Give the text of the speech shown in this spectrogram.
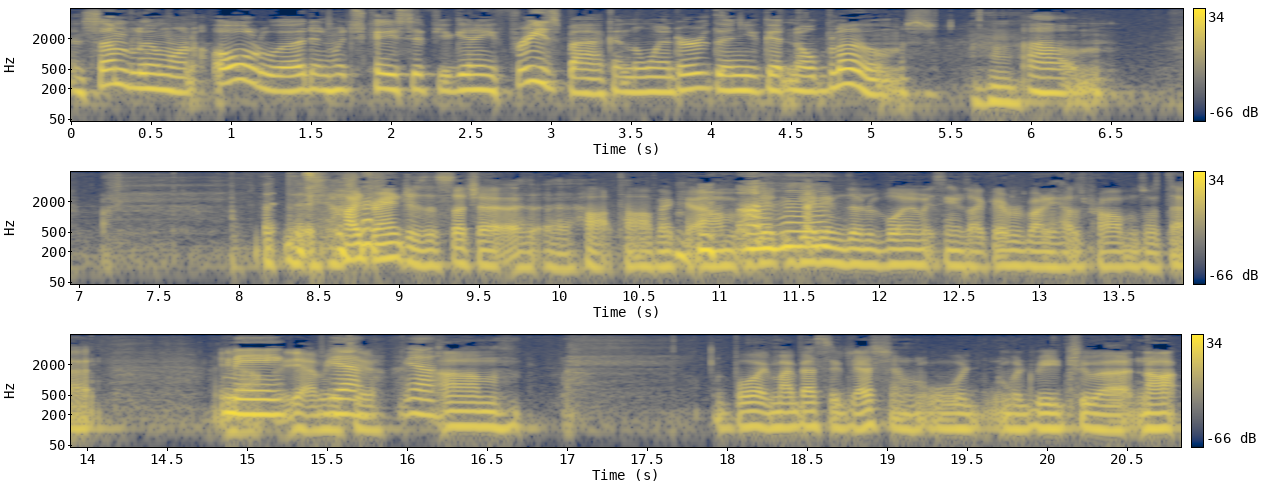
and some bloom on old wood, in which case if you get any freeze back in the winter, then you get no blooms. Mhm. Um, hydrangeas is such a, a hot topic. Um, get- Mhm. getting them to bloom, it seems like everybody has problems with that. Me. yeah, yeah, me Yeah, too. yeah. Um, boy, my best suggestion would would be to uh, not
